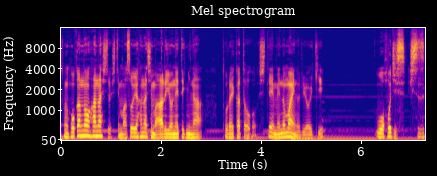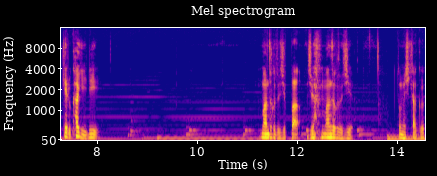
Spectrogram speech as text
その他の話としてまあそういう話もあるよね的な捉え方をして目の前の領域を保持し続ける限り満足度10%満足度10との比較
